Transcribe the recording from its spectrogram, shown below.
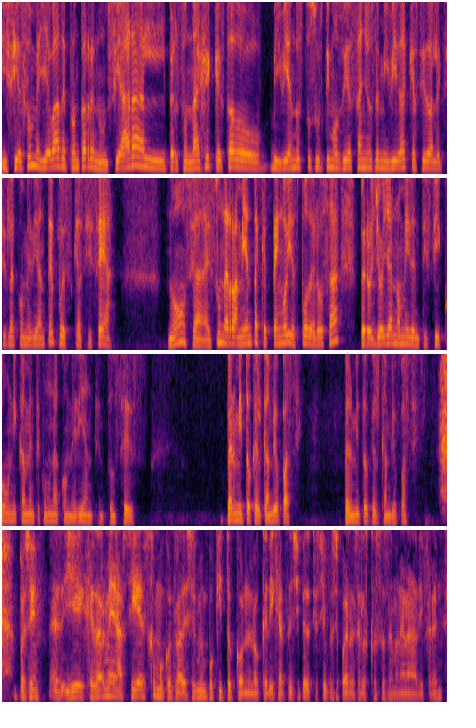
Y si eso me lleva de pronto a renunciar al personaje que he estado viviendo estos últimos 10 años de mi vida, que ha sido Alexis la comediante, pues que así sea. ¿no? O sea, es una herramienta que tengo y es poderosa, pero yo ya no me identifico únicamente como una comediante. Entonces, permito que el cambio pase. Permito que el cambio pase. Pues sí, eh, y quedarme así es como contradecirme un poquito con lo que dije al principio, de que siempre se pueden hacer las cosas de manera diferente.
